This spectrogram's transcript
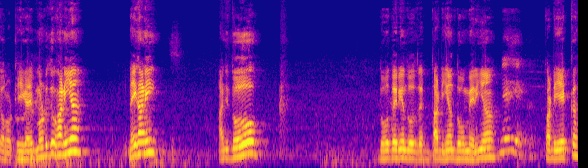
ਚਲੋ ਠੀਕ ਹੈ ਜੀ। ਮੋਟੀ ਤੂੰ ਖਾਣੀ ਆ? ਨਹੀਂ ਖਾਣੀ? ਹਾਂਜੀ ਦੋ ਦੋ। ਦੋ ਤੇਰੀਆਂ ਦੋ ਤੁਹਾਡੀਆਂ ਦੋ ਮੇਰੀਆਂ। ਮੇਰੀ ਇੱਕ। ਤੁਹਾਡੀ ਇੱਕ।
